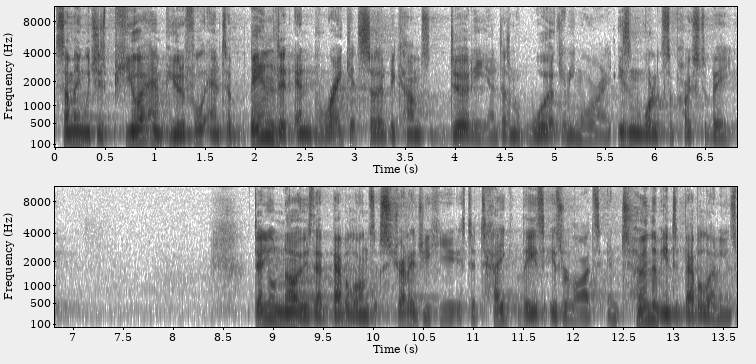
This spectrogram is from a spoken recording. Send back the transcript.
something which is pure and beautiful and to bend it and break it so that it becomes dirty and doesn't work anymore and it isn't what it's supposed to be. Daniel knows that Babylon's strategy here is to take these Israelites and turn them into Babylonians,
